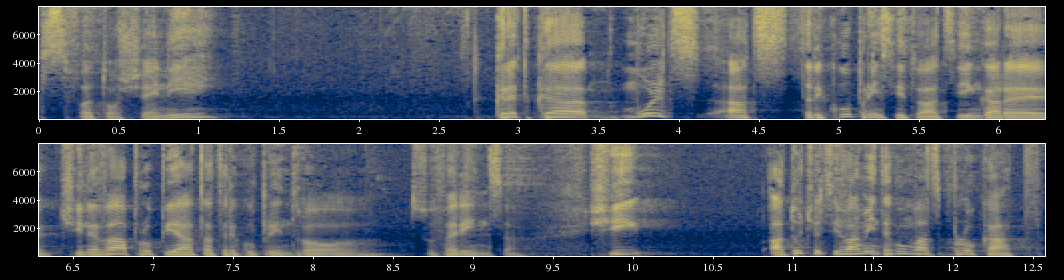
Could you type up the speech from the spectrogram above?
sfătoșeniei, Cred că mulți ați trecut prin situații în care cineva apropiat a trecut printr-o suferință. Și aduceți-vă aminte cum v-ați blocat.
